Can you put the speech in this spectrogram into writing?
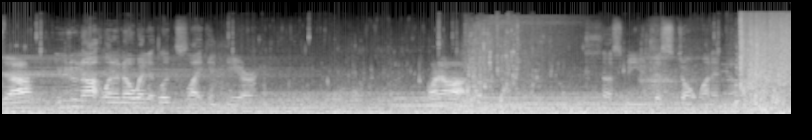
Yeah? You do not want to know what it looks like in here. Why not? Trust me, you just don't want to know.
